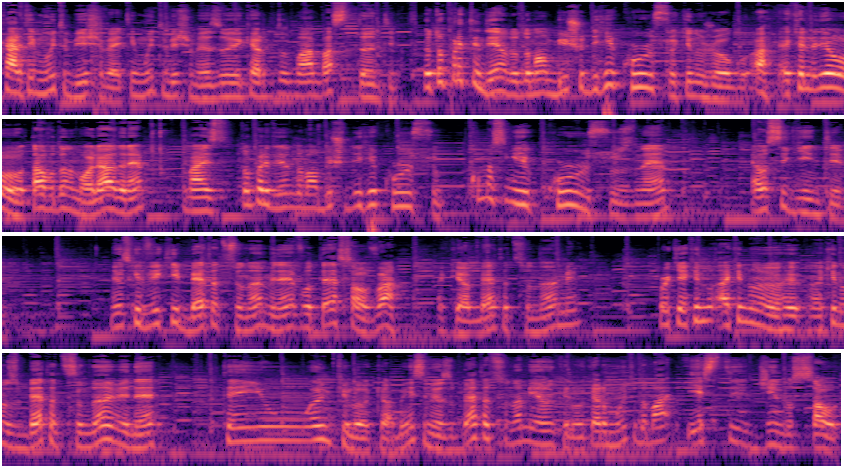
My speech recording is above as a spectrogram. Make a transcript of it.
Cara, tem muito bicho, velho. Tem muito bicho mesmo e quero domar bastante. Eu tô pretendendo domar um bicho de recurso aqui no jogo. Ah, é que ali eu tava dando uma olhada, né? Mas tô pretendendo domar um bicho de recurso. Como assim recursos, né? É o seguinte. Eu escrevi aqui Beta Tsunami, né? Vou até salvar. Aqui, ó, Beta Tsunami. Porque aqui, no, aqui, no, aqui nos Beta Tsunami, né? Tem um Ankylo aqui, ó. Bem esse mesmo. Beta Tsunami Ankylo. Eu quero muito domar este dinossauro.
